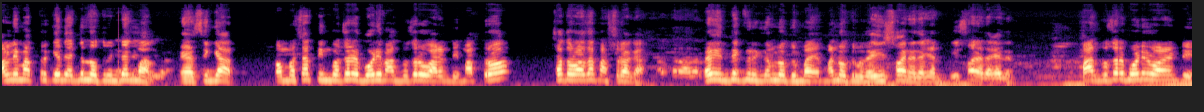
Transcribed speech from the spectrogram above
অনলি মাত্র কেন একদম নতুন ইনটেক মাল। সিঙ্গার কম তিন বছরের বডি, পাঁচ বছরের ওয়ারেন্টি মাত্র সতেরো হাজার পাঁচশো টাকা। এই ইনটেক একদম নতুন মানে নতুন ইউজ হয় না, দেখেন ইউজ হয় না, দেখেন। দেন পাঁচ বছরের বডির ওয়ারেন্টি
